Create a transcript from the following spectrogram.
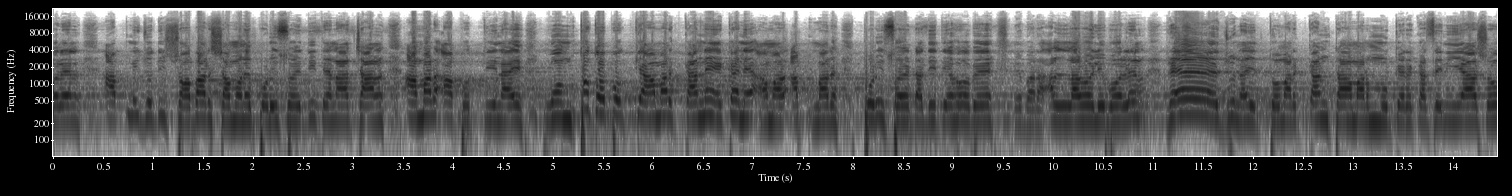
বলেন, আপনি যদি সবার সামনে পরিচয় দিতে না চান, আমার আপত্তি নাই। অন্তত পক্ষে আমার কানে কানে আমার আপনার পরিচয়টা দিতে হবে। এবার আল্লাহ আলী বলেন, রে জুনাইদ, তোমার কানটা আমার মুখের কাছে নিয়ে আসো।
